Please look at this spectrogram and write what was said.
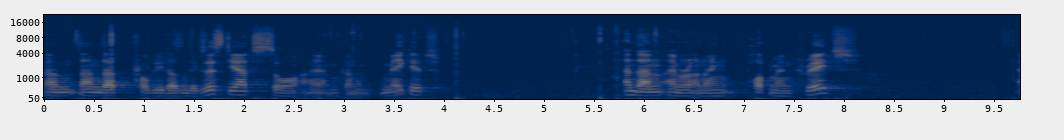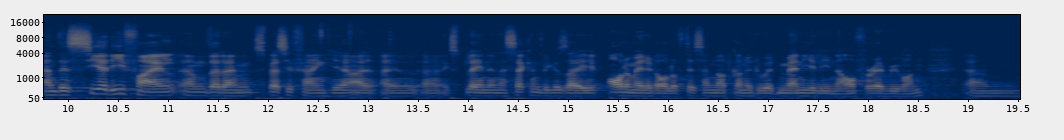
Um, then that probably doesn't exist yet, so I'm going to make it and then I'm running podman create. And this CID file um, that I'm specifying here, I'll, I'll uh, explain in a second because I automated all of this. I'm not going to do it manually now for everyone. Um,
